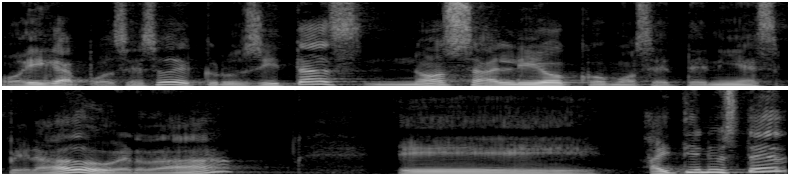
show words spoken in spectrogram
Oiga, pues eso de crucitas no salió como se tenía esperado, ¿verdad? Eh, ahí tiene usted,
